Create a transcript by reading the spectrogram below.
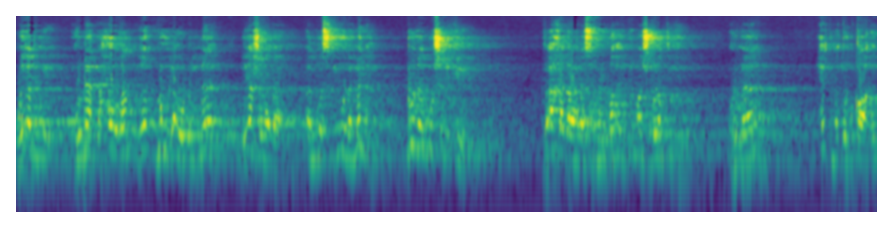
ويبني هناك حوضا يملأ بالماء ليشرب المسلمون منه دون المشركين. فأخذ رسول الله بمشورته. هنا حكمة القائد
